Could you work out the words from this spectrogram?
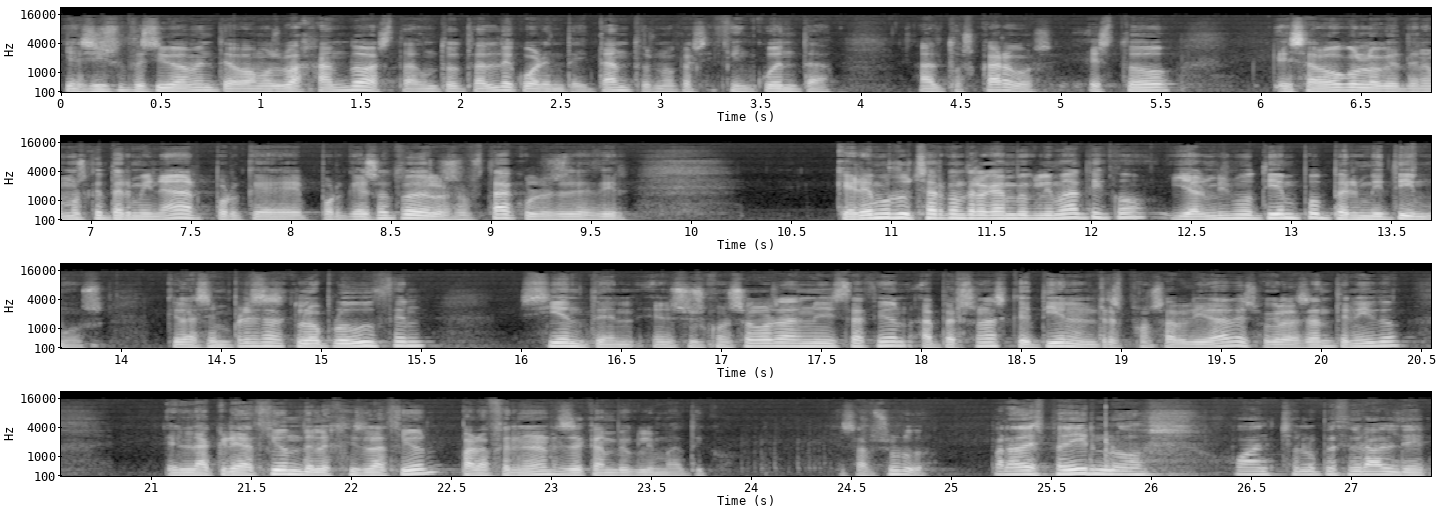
y así sucesivamente vamos bajando hasta un total de cuarenta y tantos, ¿no? casi cincuenta altos cargos. Esto es algo con lo que tenemos que terminar porque, porque es otro de los obstáculos. Es decir, queremos luchar contra el cambio climático y al mismo tiempo permitimos que las empresas que lo producen sienten en sus consejos de administración a personas que tienen responsabilidades o que las han tenido en la creación de legislación para frenar ese cambio climático. Es absurdo. Para despedirnos, Juancho López Uralde,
